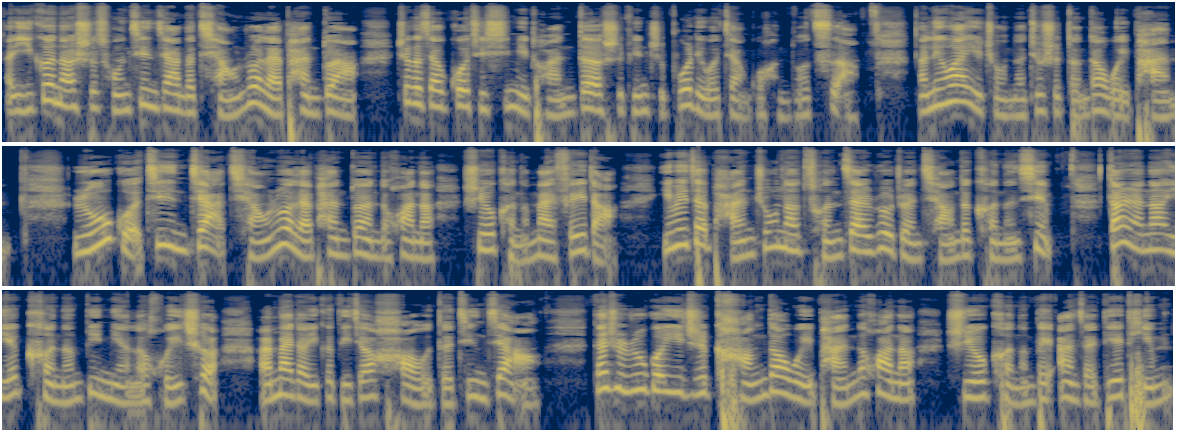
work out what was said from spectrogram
那一个呢是从竞价的强弱来判断啊，这个在过去西米团的视频直播里我讲过很多次啊。那另外一种呢就是等到尾盘，如果竞价强弱来判断的话呢，是有可能卖飞的，因为在盘中呢存在弱转强的可能性。当然呢也可能避免了回撤而卖到一个比较好的竞价啊。但是如果一直扛。到尾盘的话呢，是有可能被按在跌停，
